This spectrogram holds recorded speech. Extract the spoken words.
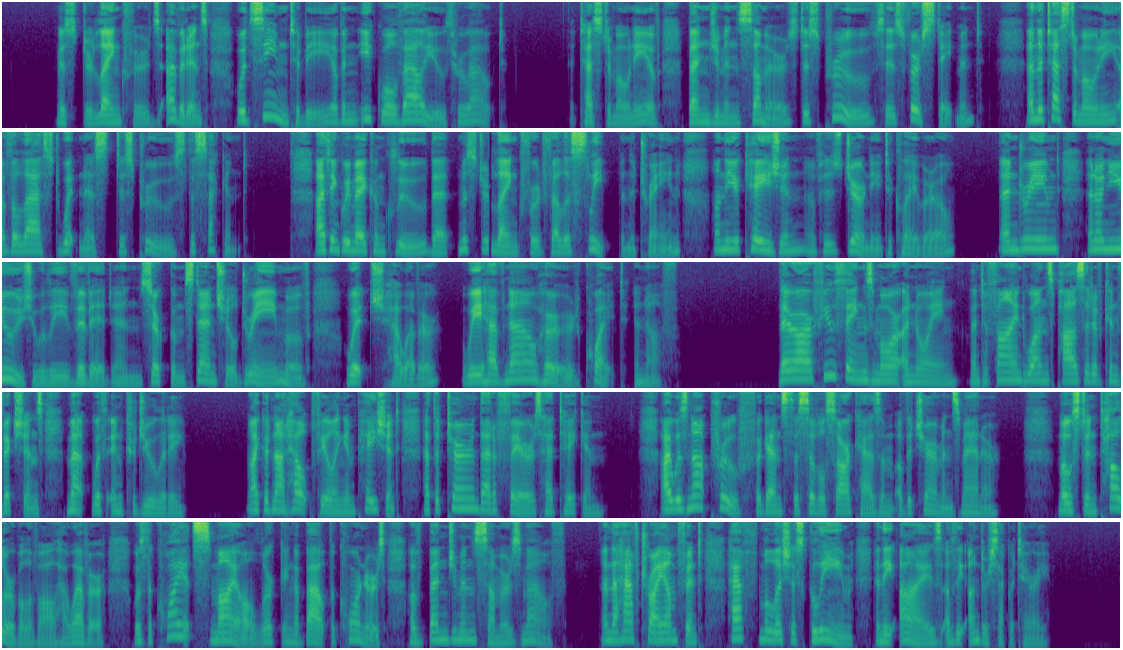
Mr. Langford's evidence would seem to be of an equal value throughout. The testimony of Benjamin Summers disproves his first statement, and the testimony of the last witness disproves the second. I think we may conclude that Mr. Langford fell asleep in the train on the occasion of his journey to Clayborough, and dreamed an unusually vivid and circumstantial dream, of which, however, we have now heard quite enough. There are few things more annoying than to find one's positive convictions met with incredulity. I could not help feeling impatient at the turn that affairs had taken. I was not proof against the civil sarcasm of the chairman's manner. Most intolerable of all, however, was the quiet smile lurking about the corners of Benjamin Summers' mouth, and the half triumphant, half malicious gleam in the eyes of the under secretary.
